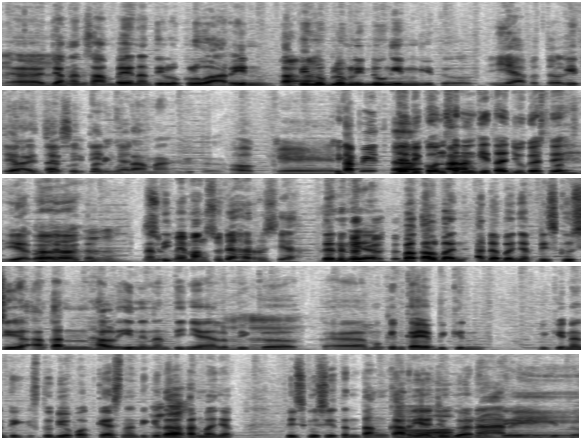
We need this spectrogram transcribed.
eh, jangan sampai nanti lu keluarin tapi Ah. lu belum lindungin gitu. Iya betul gitu itu yang aja sih paling kan. utama gitu. Oke. I- Tapi jadi eh, concern ah, kita juga sih. Iya, konsen Heeh. kita. nanti memang sudah harus ya. dan Iya. bakal bany- ada banyak diskusi akan hal ini nantinya lebih ke kayak- mungkin kayak bikin bikin nanti studio podcast nanti kita akan banyak diskusi tentang karya Oh, juga menarik. nanti gitu.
